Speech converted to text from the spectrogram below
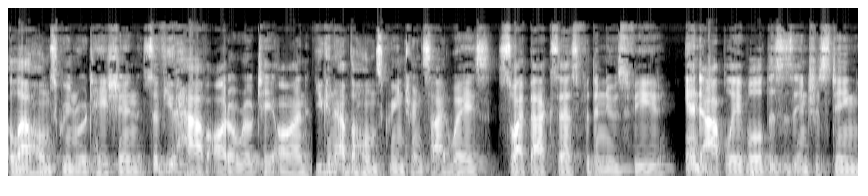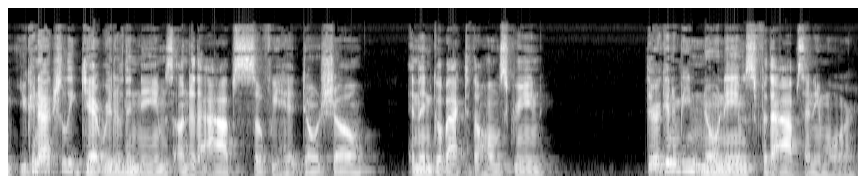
Allow home screen rotation. So if you have auto rotate on, you can have the home screen turn sideways. Swipe access for the news feed. And app label, this is interesting. You can actually get rid of the names under the apps. So if we hit don't show and then go back to the home screen, there are gonna be no names for the apps anymore.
